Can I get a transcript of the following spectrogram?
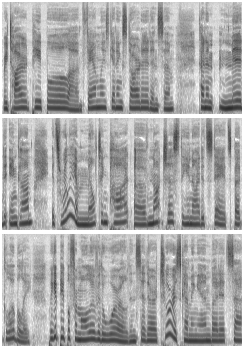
retired people, um, families getting started, and some kind of mid income. It's really a melting pot of not just the United States, but globally. We get people from all over the world, and so there are tourists coming in, but it's uh,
